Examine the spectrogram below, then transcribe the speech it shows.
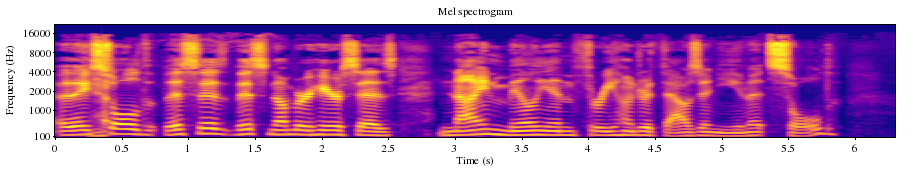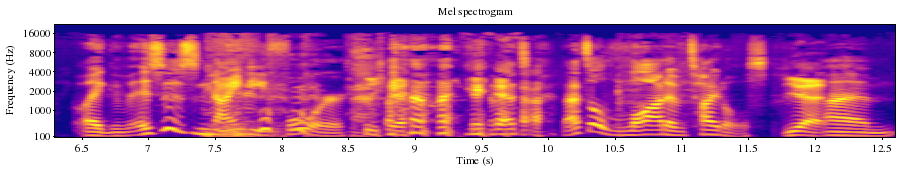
Uh, They sold this is this number here says nine million three hundred thousand units sold. Like this is ninety four. Yeah, that's that's a lot of titles. Yeah. Um.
